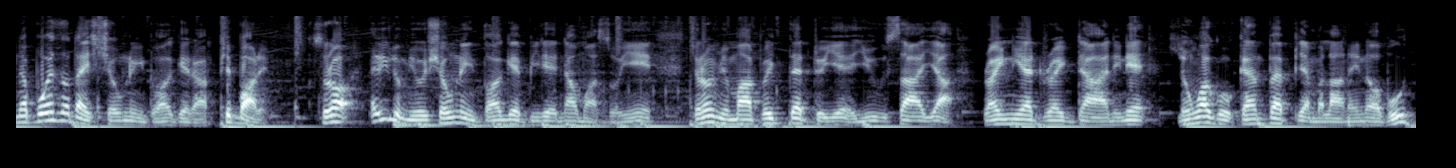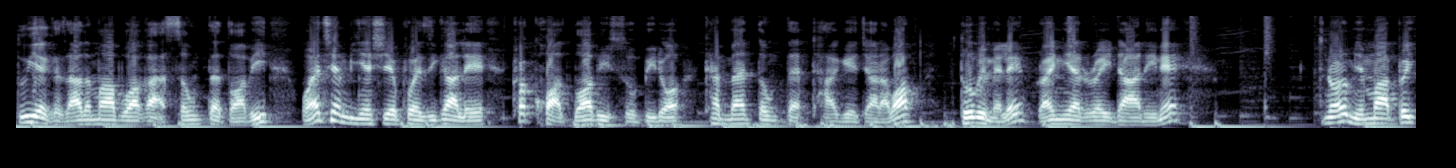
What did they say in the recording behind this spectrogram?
နှစ်ပွဲစတိုက်ရှုံးနေသွားခဲ့တာဖြစ်ပါတယ်ဆိုတော့အဲ့ဒီလိုမျိုးရှုံးနေသွားခဲ့ပြီးတဲ့နောက်မှာဆိုရင်ကျွန်တော်မြန်မာပရိသတ်တွေရဲ့အယူအဆအရ Rainier Drider အနေနဲ့လုံးဝကိုကမ်းပတ်ပြန်မလာနိုင်တော့ဘူးသူ့ရဲ့ကစားသမားဘွားကအဆုံးသက်သွားပြီး One Championship ဖွဲ့စည်းကလည်းထွက်ခွာသွားပြီဆိုပြီးတော့ခံမှန်းသုံးသက်ထားခဲ့ကြတာပါတို့ပေမဲ့လည်း Rainier Drider အနေနဲ့ ကျွန်တော်တို့မြန်မာပြည်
